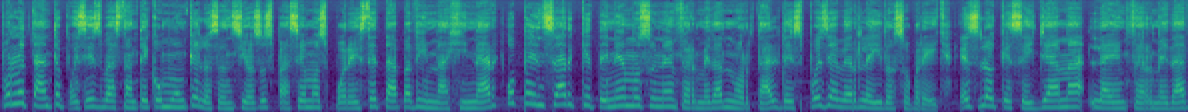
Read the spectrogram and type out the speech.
Por lo tanto, pues es bastante común que los ansiosos pasemos por esta etapa de imaginar o pensar que tenemos una enfermedad mortal después de haber leído sobre ella. Es lo que se llama la enfermedad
